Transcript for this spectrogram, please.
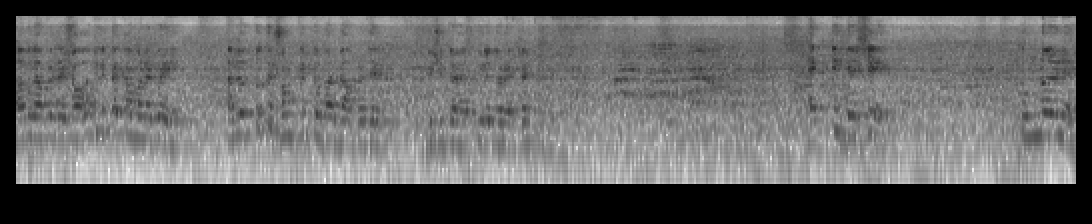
এবং আপনাদের সহযোগিতা কামনা করে আমি অত্যন্ত সংক্ষিপ্তভাবে আপনাদের বিষয়টা তুলে ধরার চেষ্টা করি একটি দেশে উন্নয়নের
